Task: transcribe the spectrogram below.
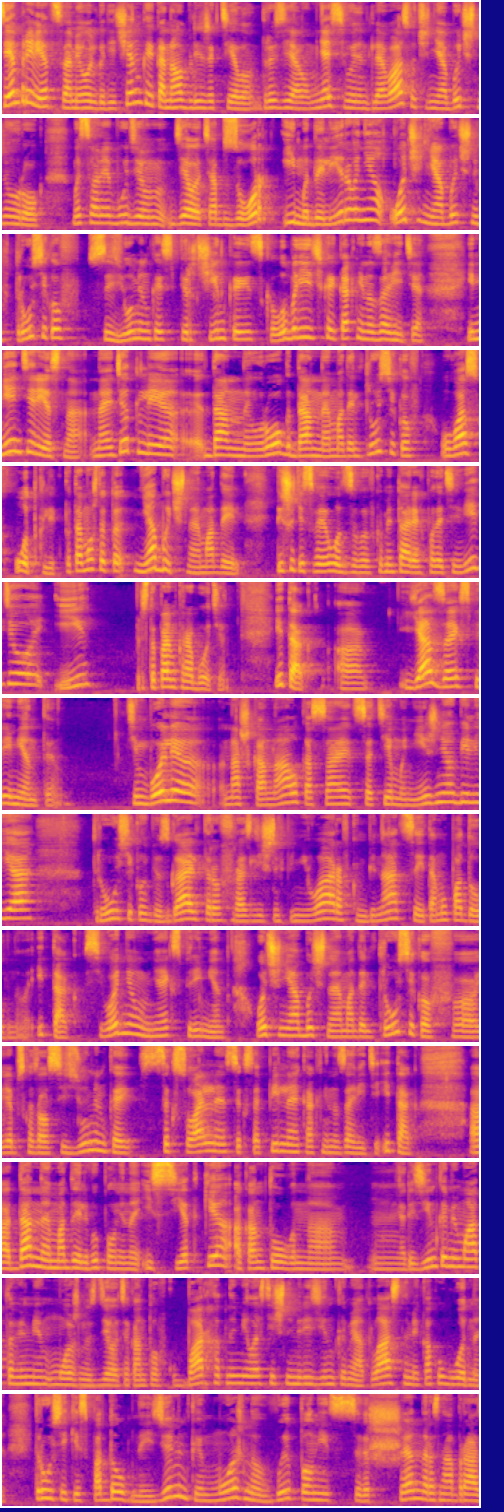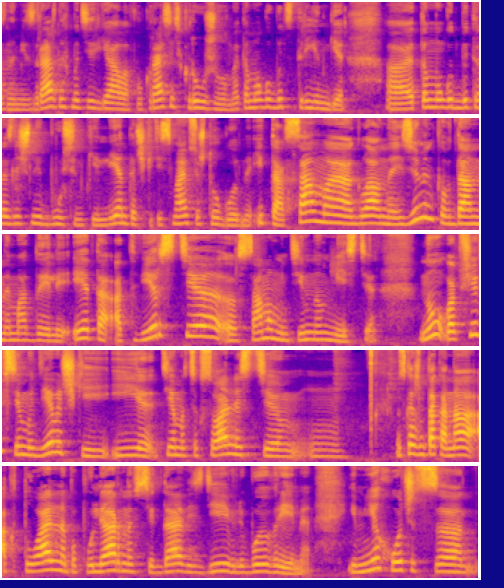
Всем привет! С вами Ольга Дьяченко и канал Ближе к телу. Друзья, у меня сегодня для вас очень необычный урок. Мы с вами будем делать обзор и моделирование очень необычных трусиков с изюминкой, с перчинкой, с клубничкой, как ни назовите. И мне интересно, найдет ли э, данный урок, данная модель трусиков у вас отклик, потому что это необычная модель. Пишите свои отзывы в комментариях под этим видео и приступаем к работе. Итак, а, я за эксперименты. Тем более наш канал касается темы нижнего белья, трусиков, бюстгальтеров, различных пеньюаров, комбинаций и тому подобного. Итак, сегодня у меня эксперимент. Очень необычная модель трусиков, э, я бы сказала, с изюминкой, сексуальная, сексапильная, как ни назовите. Итак, э, данная модель выполнена из сетки, окантована резинками матовыми, можно сделать окантовку бархатными эластичными резинками, атласными, как угодно. Трусики с подобной изюминкой можно выполнить совершенно разнообразными, из разных материалов, украсить кружево, кружевом, это могут быть стринги, а, это могут быть различные бусинки, ленточки, тесьма и все что угодно. Итак, самая главная изюминка в данной модели – это отверстие э, в самом интимном месте. Ну, вообще все мы девочки, и тема сексуальности ну, скажем так, она актуальна, популярна всегда, везде и в любое время. И мне хочется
